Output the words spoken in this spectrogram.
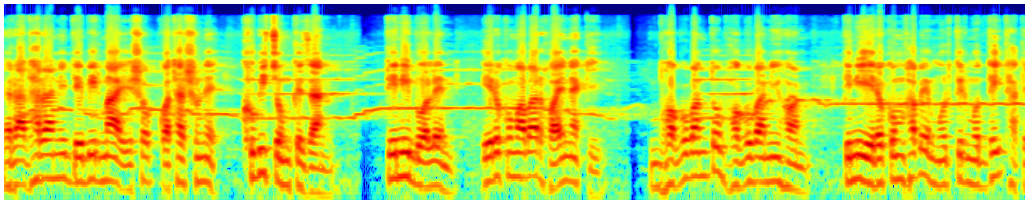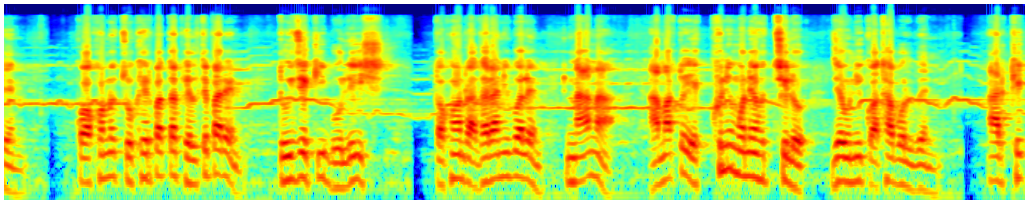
রাধারানী দেবীর মা এসব কথা শুনে খুবই চমকে যান। তিনি বলেন, এরকম আবার হয় নাকি? ভগবান তো ভগবানই হন, তিনি এরকমভাবে মূর্তির মধ্যেই থাকেন। কখনো চোখের পাতা ফেলতে পারেন? তুই যে কি বলিস? তখন রাধারানী বলেন, না না আমার তো এক্ষুনি মনে হচ্ছিল যে উনি কথা বলবেন। আর ঠিক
